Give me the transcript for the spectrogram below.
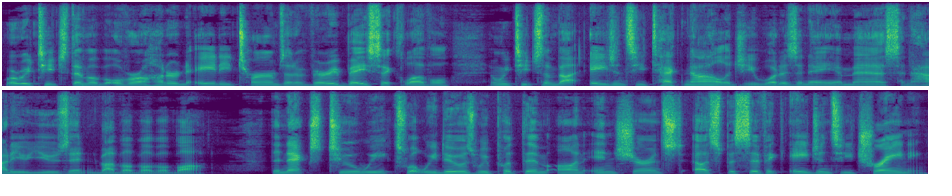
where we teach them over 180 terms at a very basic level. And we teach them about agency technology. What is an AMS and how do you use it and blah, blah, blah, blah, blah. The next two weeks, what we do is we put them on insurance uh, specific agency training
